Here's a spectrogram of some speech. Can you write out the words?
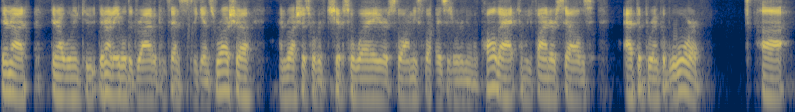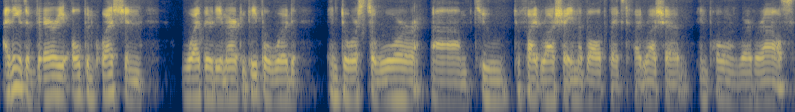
they're not they're not willing to they're not able to drive a consensus against Russia, and Russia sort of chips away or salami slices, or whatever you want to call that, and we find ourselves at the brink of war. Uh, I think it's a very open question whether the American people would endorse a war um, to to fight Russia in the Baltics, to fight Russia in Poland, wherever else.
